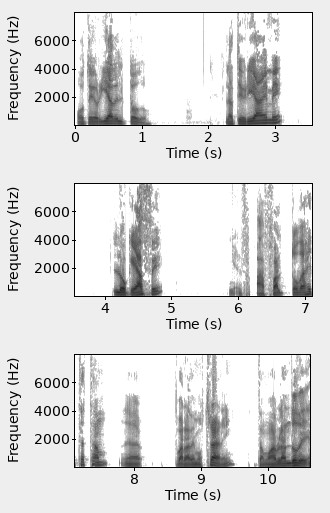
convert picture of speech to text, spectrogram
o teoría del todo. La teoría M lo que hace, a todas estas están para demostrar, ¿eh? Estamos hablando de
